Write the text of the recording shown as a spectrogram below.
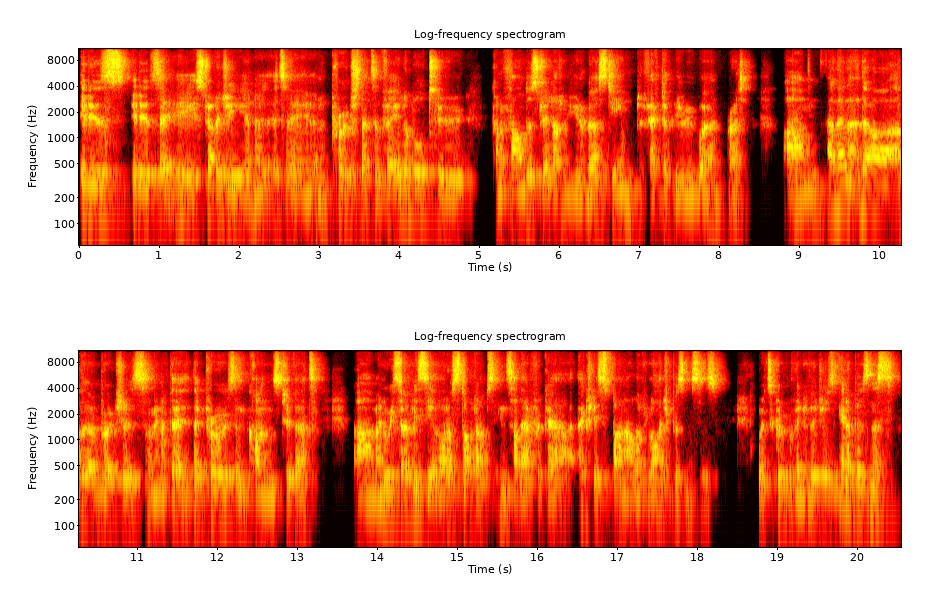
it is it is a, a strategy and a, it's a, an approach that's available to kind of founders straight out of university, and effectively we were right. Um, and then there are other approaches. I mean, there, are pros and cons to that. Um, and we certainly see a lot of startups in South Africa actually spun out of large businesses, where it's a group of individuals in a business,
